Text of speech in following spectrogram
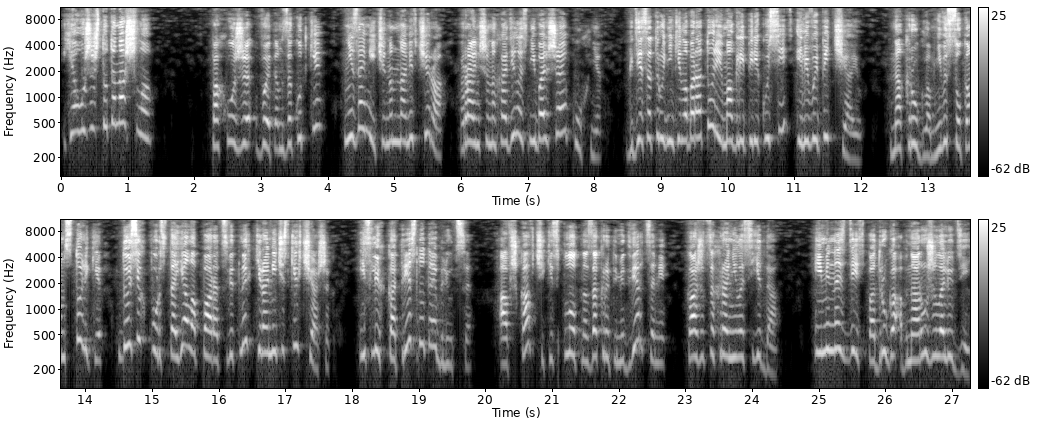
я уже что-то нашла!» Похоже, в этом закутке, незамеченном нами вчера, раньше находилась небольшая кухня, где сотрудники лаборатории могли перекусить или выпить чаю. На круглом невысоком столике до сих пор стояла пара цветных керамических чашек и слегка треснутое блюдце, а в шкафчике с плотно закрытыми дверцами, кажется, хранилась еда. Именно здесь подруга обнаружила людей.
